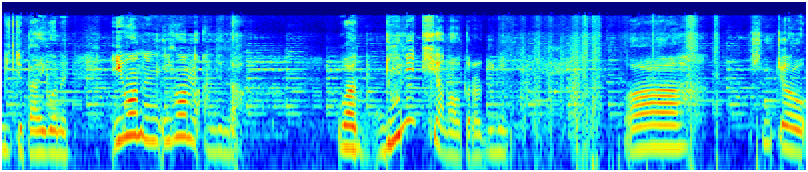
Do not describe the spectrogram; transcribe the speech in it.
미쳤다. 이거는 이거는 이건 안 된다. 와 눈이 튀어나오더라 눈이. 와 진짜로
